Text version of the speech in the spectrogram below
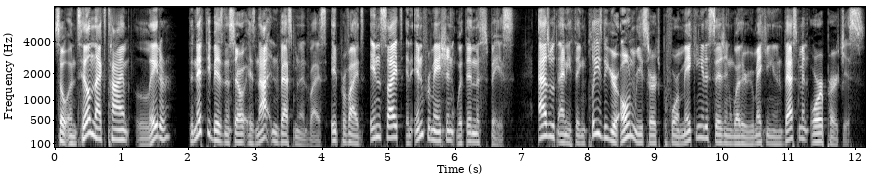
So until next time, later. The Nifty Business Arrow is not investment advice, it provides insights and information within the space. As with anything, please do your own research before making a decision whether you're making an investment or a purchase.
